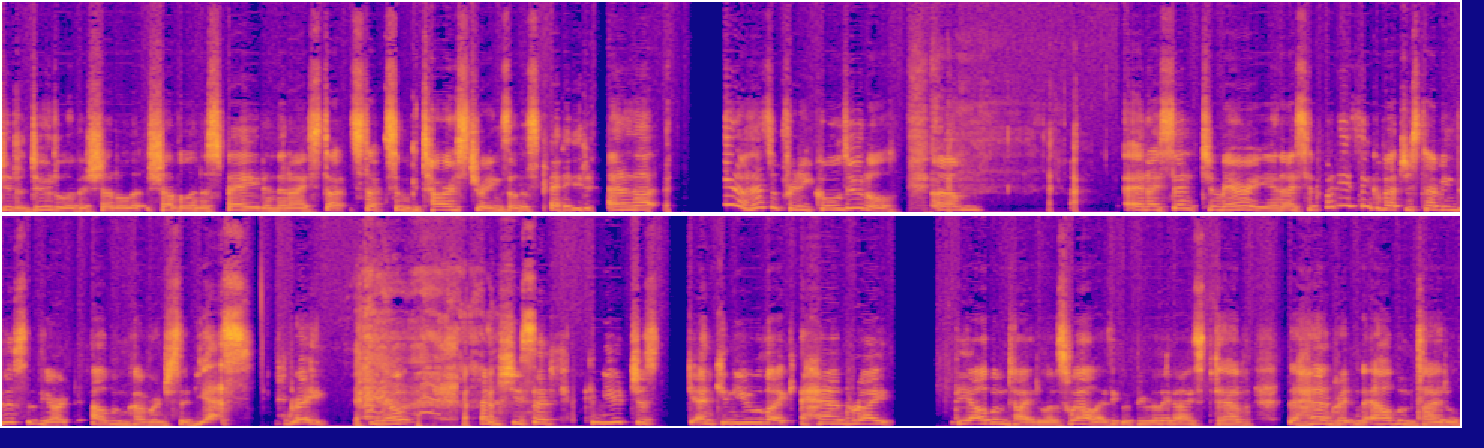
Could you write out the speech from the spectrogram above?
did a doodle of a shovel, shovel and a spade and then i stuck stuck some guitar strings on the spade and i thought you know that's a pretty cool doodle um, and i sent to mary and i said what do you think about just having this at the art album cover and she said yes great you know and she said can you just and can you like handwrite the album title as well. I think it would be really nice to have the handwritten album title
